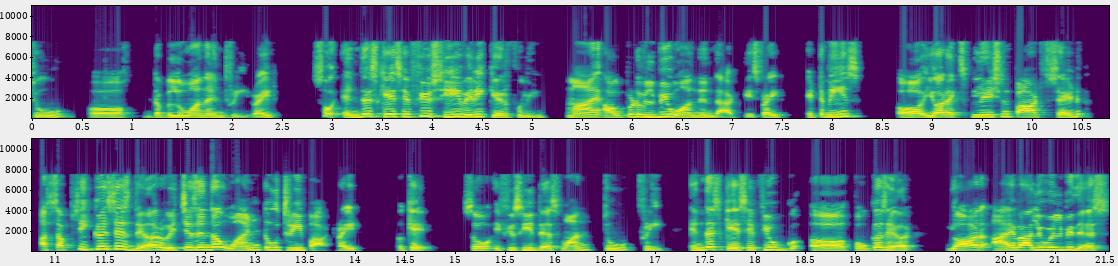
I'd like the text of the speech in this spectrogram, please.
2 uh, double 1 and 3 right? So in this case if you see very carefully my output will be 1 in that case right? It means uh, your explanation part said a subsequence is there which is in the 1 2 3 part right? Okay so if you see this one, two, three. In this case, if you go, uh, focus here, your i value will be this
